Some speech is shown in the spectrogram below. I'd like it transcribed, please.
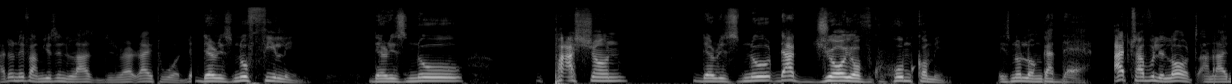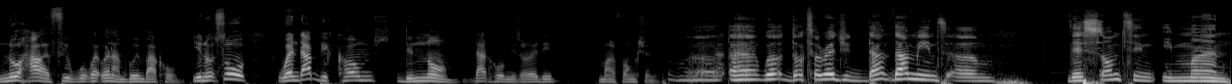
I don't know if I'm using the last the right word. There is no feeling. There is no passion. There is no that joy of homecoming is no longer there. I travel a lot and I know how I feel when I'm going back home. You know, so when that becomes the norm, that home is already malfunctioning. Uh, uh, well, Dr. Reju, that, that means um, there's something a man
